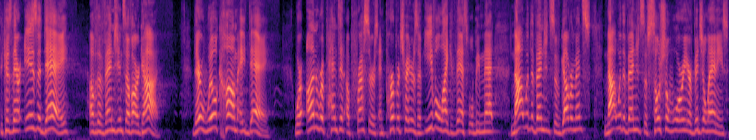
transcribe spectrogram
Because there is a day of the vengeance of our God. There will come a day where unrepentant oppressors and perpetrators of evil like this will be met not with the vengeance of governments, not with the vengeance of social warrior vigilantes,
